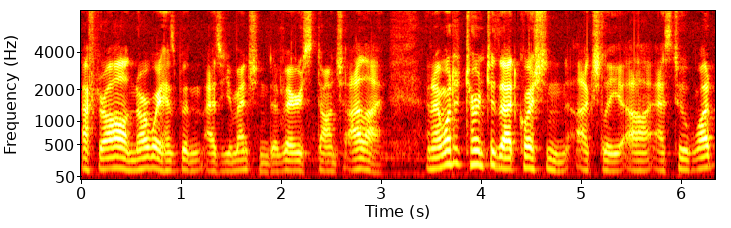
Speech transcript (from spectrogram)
after all Norway has been as you mentioned a very staunch ally. And I want to turn to that question actually uh, as to what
